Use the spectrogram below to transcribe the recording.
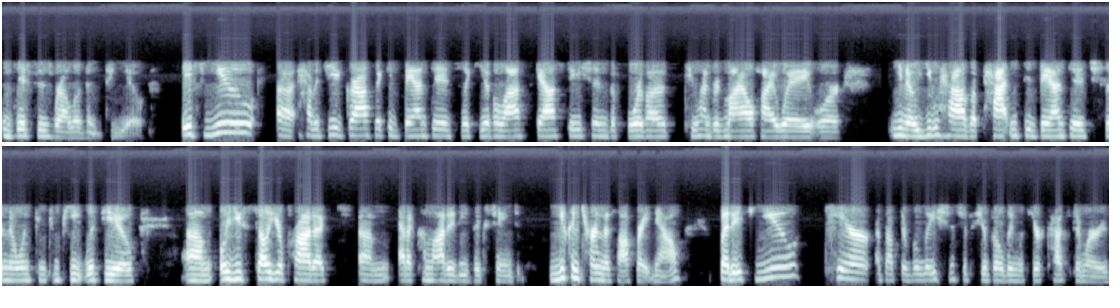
this is relevant to you. If you uh, have a geographic advantage, like you have a last gas station before the 200 mile highway, or you know you have a patent advantage, so no one can compete with you, um, or you sell your product um, at a commodities exchange, you can turn this off right now. But if you care about the relationships you're building with your customers,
